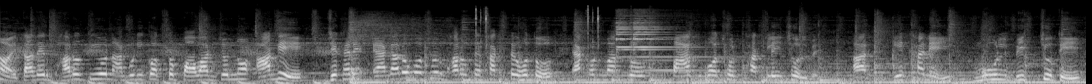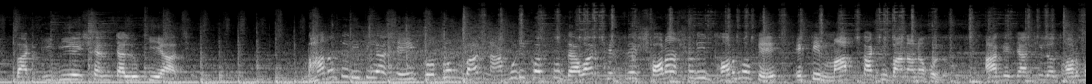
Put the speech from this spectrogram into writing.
নয়, তাদের ভারতীয় নাগরিকত্ব পাওয়ার জন্য আগে যেখানে এগারো বছর ভারতে থাকতে হতো, এখন মাত্র পাঁচ বছর থাকলেই চলবে। আর এখানেই মূল বিচ্যুতি বা ডিভিয়েশনটা লুকিয়ে আছে। ভারতের ইতিহাসেই প্রথমবার নাগরিকত্ব দেওয়ার ক্ষেত্রে সরাসরি ধর্মকে একটি মাপকাঠি বানানো হলো। আগে যা ছিল ধর্ম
